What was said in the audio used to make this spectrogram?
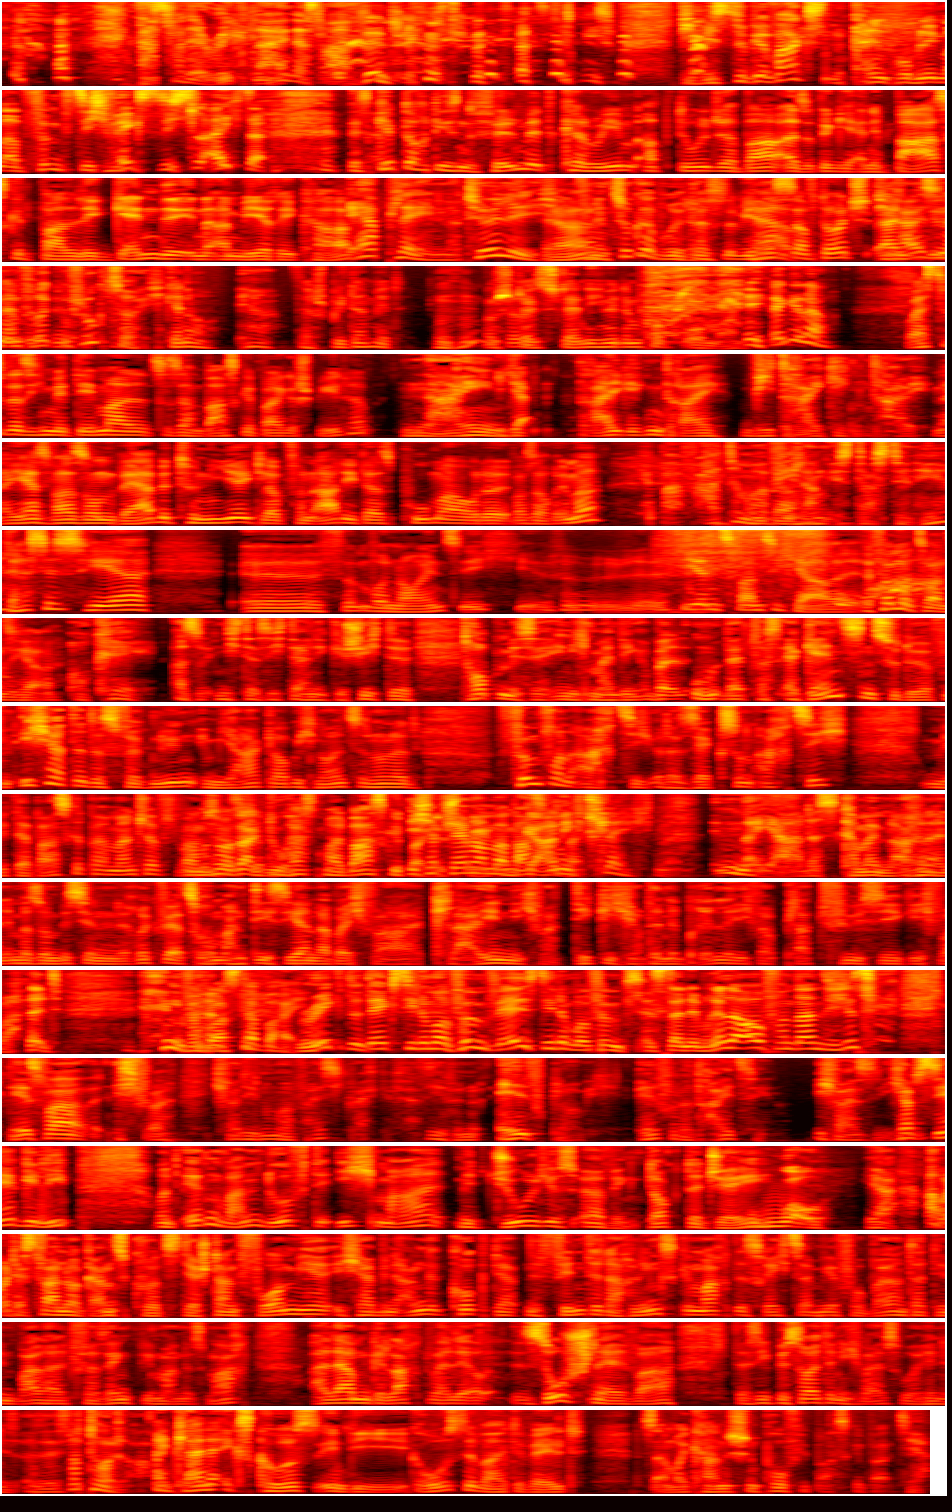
Das war der Rick, nein, das war wirklich. Das so. Wie bist du gewachsen? Kein Problem, ab 50 wächst sich's leichter. es gibt auch diesen Film mit Kareem Abdul-Jabbar, also wirklich eine Basketball-Legende in Amerika. Airplane, natürlich. Ja. Von den Zuckerbrüdern. Das, wie ja. heißt es auf Deutsch? Die reisen in einem verrückten Flugzeug. Genau. Ja. Da spielt er mit. Und stößt ständig mit dem Kopf oben an. Ja, genau. Weißt du, dass ich mit dem mal zusammen Basketball gespielt habe? Nein. Ja, drei gegen drei. Wie drei gegen drei. Naja, es war so ein Werbeturnier, ich glaube von Adidas, Puma oder was auch immer. Aber warte mal, wie lang ist das denn her? Das ist her äh, 95. ich, äh, 24 Jahre, äh, 25 Jahre. Okay, also nicht, dass ich deine Geschichte toppen ist ja eh nicht mein Ding, aber um etwas ergänzen zu dürfen, ich hatte das Vergnügen im Jahr, glaube ich, 1985 oder 86 mit der Basketballmannschaft. Man muss mal sagen, du hast mal Basketball ich hab gespielt. selber mal und Basketball. Gar nicht schlecht. Ne? Naja, das kann man im Nachhinein immer so ein bisschen rückwärts romantisieren, aber ich war klein, ich war dick, ich hatte eine Brille, ich war plattfüßig, ich war halt. Du warst dabei. Rick, du deckst die Nummer 5, wer ist die Nummer 5? Setz deine Brille auf und dann sich. Nee, es war, ich war, ich war die Nummer, weiß ich, weiß ich, 11, glaube ich. 11 oder 13. Ich weiß nicht. Ich habe es sehr geliebt. Und irgendwann durfte ich mal mit Julius Irving, Dr. J. Wow. Ja, aber das war nur ganz kurz. Der stand vor mir, ich habe ihn angeguckt, der hat eine Finte nach links gemacht, ist rechts an mir vorbei und hat den Ball halt versenkt, wie man es macht. Alle haben gelacht, weil er so schnell war, dass ich bis heute nicht weiß, wohin ist. Also es war toll. Ein kleiner Exkurs in die große, weite Welt des amerikanischen Profibasketballs. Ja.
